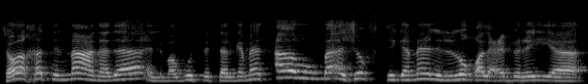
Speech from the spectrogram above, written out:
سواء خدت المعنى ده اللي موجود في الترجمات أو بقى شفت جمال اللغة العبرية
